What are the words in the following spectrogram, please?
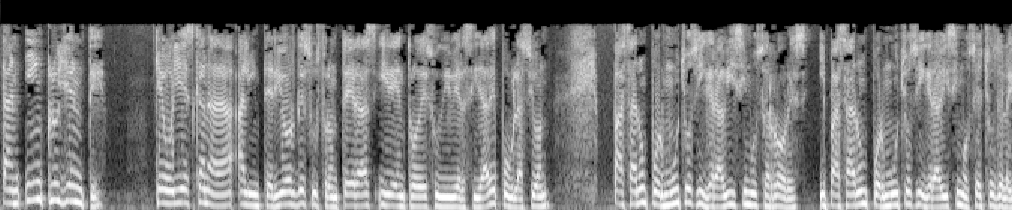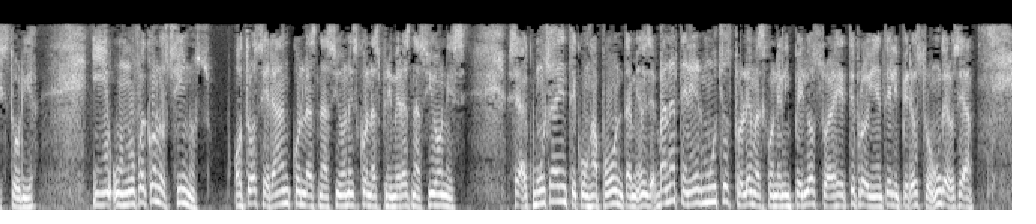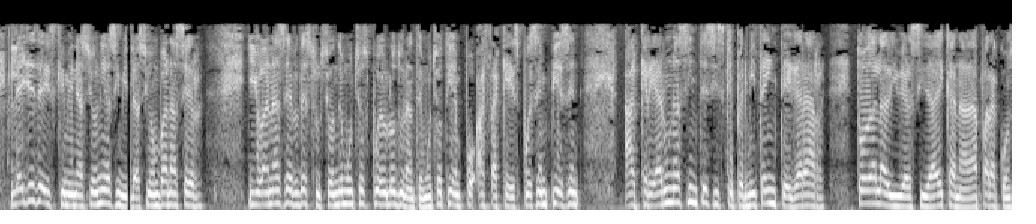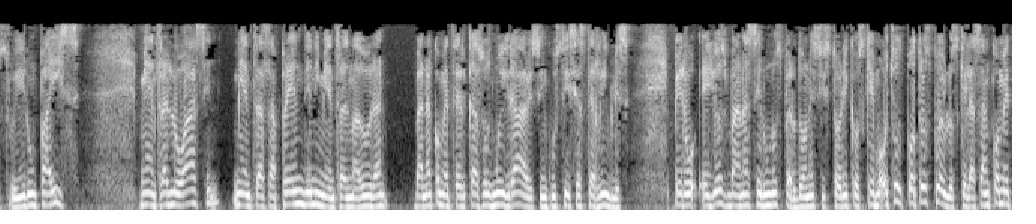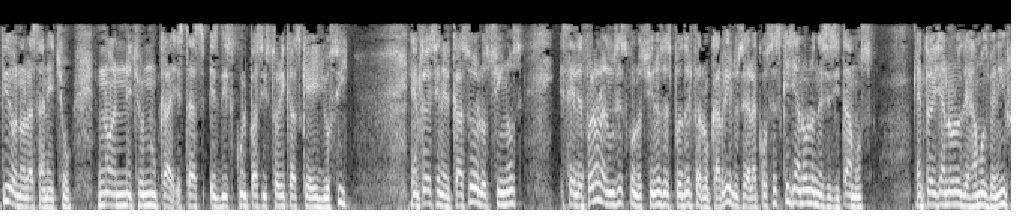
tan incluyente que hoy es Canadá al interior de sus fronteras y dentro de su diversidad de población, pasaron por muchos y gravísimos errores y pasaron por muchos y gravísimos hechos de la historia. Y uno fue con los chinos, otros serán con las naciones, con las primeras naciones. O sea, mucha gente con Japón también, van a tener muchos problemas con el imperio austro, la gente proveniente del imperio austrohúngaro. O sea, leyes de discriminación y asimilación van a ser y van a ser destrucción de muchos pueblos durante mucho tiempo hasta que después empiecen a crear una síntesis que permita integrar toda la diversidad de Canadá para construir un país. Mientras lo hacen, mientras aprenden y mientras maduran, van a cometer casos muy graves, injusticias terribles, pero ellos van a hacer unos perdones históricos que otros, otros pueblos que las han cometido no las han hecho, no han hecho nunca estas disculpas históricas que ellos sí. Entonces, en el caso de los chinos, se les fueron las luces con los chinos después del ferrocarril, o sea, la cosa es que ya no los necesitamos, entonces ya no los dejamos venir,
